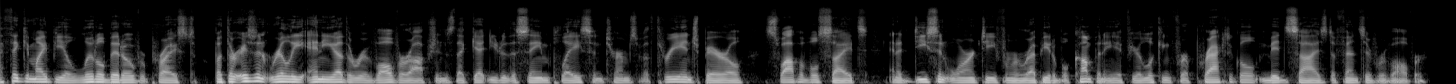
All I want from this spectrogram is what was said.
I think it might be a little bit overpriced, but there isn't really any other revolver options that get you to the same place in terms of a 3 inch barrel, swappable sights, and a decent warranty from a reputable company if you're looking for a practical, mid sized defensive revolver.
